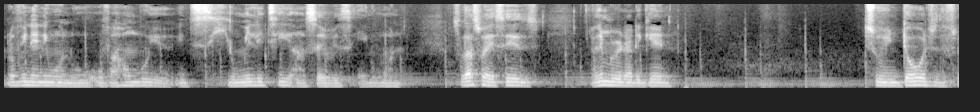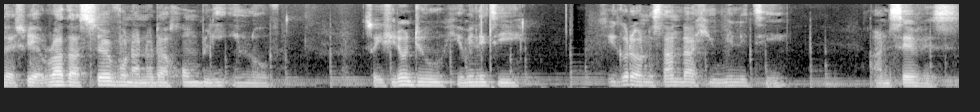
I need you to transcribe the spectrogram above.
Loving anyone will over humble you. It's humility and service in one. So that's why it says let me read that again. To indulge the flesh, yeah, rather serve one another humbly in love. So if you don't do humility, you got to understand that humility and service.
